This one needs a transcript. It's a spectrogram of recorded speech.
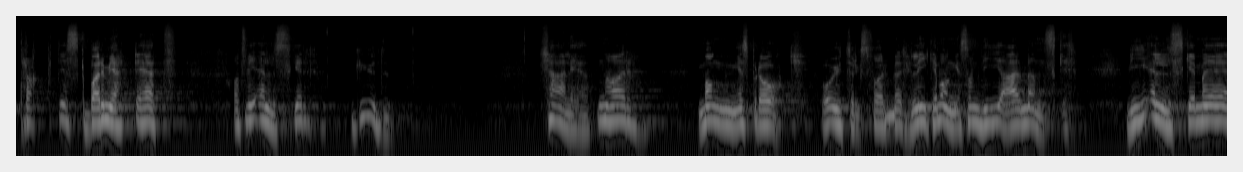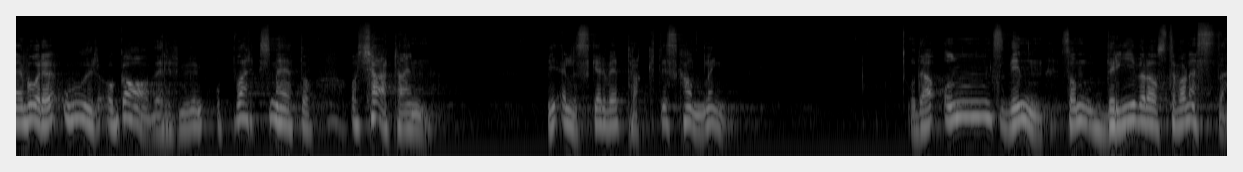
praktisk barmhjertighet at vi elsker Gud. Kjærligheten har mange språk og uttrykksformer, like mange som vi er mennesker. Vi elsker med våre ord og gaver, oppmerksomhet og, og kjærtegn. Vi elsker ved praktisk handling. Og det er åndens vind som driver oss til vår neste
